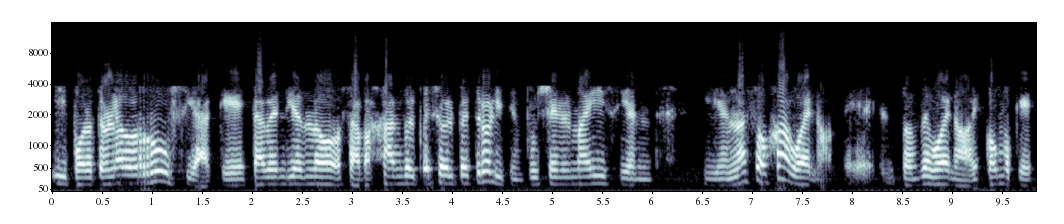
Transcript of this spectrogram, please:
y por otro lado Rusia, que está vendiendo, o sea, bajando el precio del petróleo y te influye en el maíz y en, y en la soja, bueno, eh, entonces, bueno, es como que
